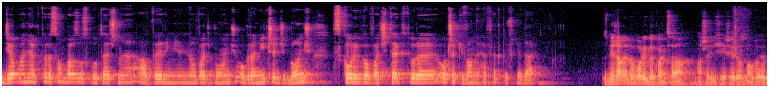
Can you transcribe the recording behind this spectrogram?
działania, które są bardzo skuteczne, a wyeliminować bądź ograniczyć, bądź skorygować te, które oczekiwanych efektów nie dają. Zmierzamy powoli do końca naszej dzisiejszej rozmowy.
